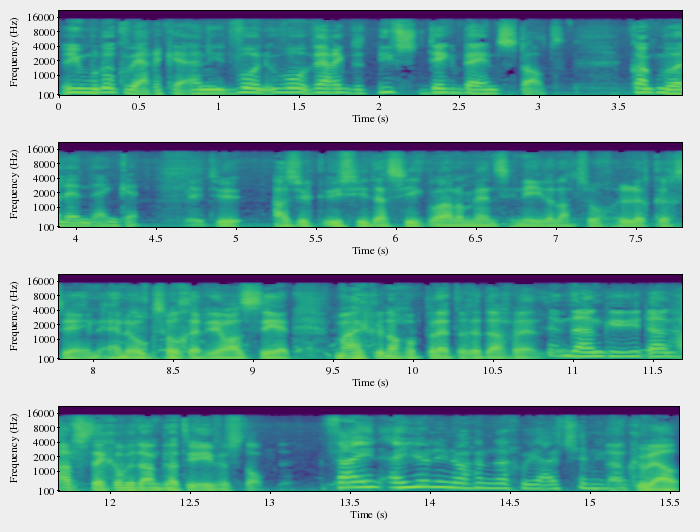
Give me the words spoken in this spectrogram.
Je moet ook werken. En je werkt het liefst dicht bij een stad. Kan ik me wel indenken. Weet u, als ik u zie, dan zie ik waarom mensen in Nederland zo gelukkig zijn. En ook zo genuanceerd. Mag ik u nog een prettige dag wensen? Dank u. Dank Hartstikke bedankt dat u even stopte. Fijn. En jullie nog een goede uitzending. Dank u wel.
